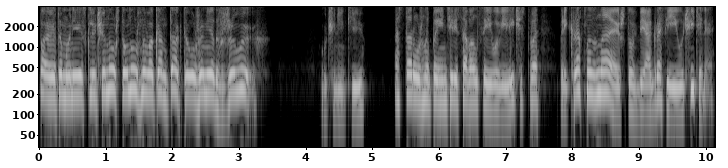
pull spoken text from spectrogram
поэтому не исключено, что нужного контакта уже нет в живых. «Ученики?» — осторожно поинтересовался его величество, прекрасно зная, что в биографии учителя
